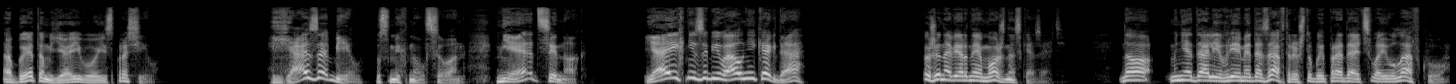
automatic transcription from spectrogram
Об этом я его и спросил. «Я забил?» — усмехнулся он. «Нет, сынок, я их не забивал никогда. Уже, наверное, можно сказать. Но мне дали время до завтра, чтобы продать свою лавку,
